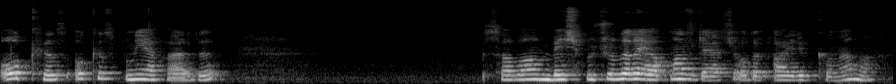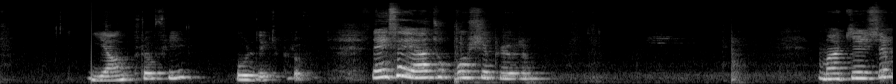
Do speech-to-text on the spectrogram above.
o kız, o kız bunu yapardı. Sabahın beş buçuğunda da yapmaz gerçi. O da ayrı bir konu ama. Yan profil, buradaki profil. Neyse ya çok boş yapıyorum. Makyajım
